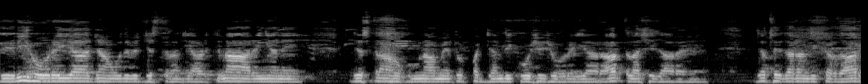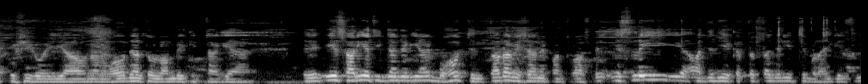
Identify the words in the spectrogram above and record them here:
ਦੇਰੀ ਹੋ ਰਹੀ ਆ ਜਾਂ ਉਹਦੇ ਵਿੱਚ ਜਿਸ ਤਰ੍ਹਾਂ ਦੀਆਂ ਅੜਚਨਾਂ ਆ ਰਹੀਆਂ ਨੇ ਜਿਸ ਤਰ੍ਹਾਂ ਹੁਕਮਨਾਮੇ ਤੋਂ ਭੱਜਣ ਦੀ ਕੋਸ਼ਿਸ਼ ਹੋ ਰਹੀ ਆ ਰਾਹ ਤਲਾਸ਼ੇ ਜਾ ਰਹੇ ਨੇ ਜਥੇਦਾਰਾਂ ਦੀ ਕਰਦਾਰ ਖੁਸ਼ੀ ਹੋਈ ਆ ਉਹਨਾਂ ਨੂੰ ਅਹੁਦਿਆਂ ਤੋਂ ਲਾਂਭੇ ਕੀਤਾ ਗਿਆ ਹੈ। ਤੇ ਇਹ ਸਾਰੀਆਂ ਚੀਜ਼ਾਂ ਜਿਹੜੀਆਂ ਇਹ ਬਹੁਤ ਚਿੰਤਾ ਦਾ ਵਿਸ਼ਾ ਨੇ ਪੰਥ ਵਾਸਤੇ। ਇਸ ਲਈ ਅੱਜ ਦੀ ਇਕੱਤਰਤਾ ਜਿਹੜੀ ਇੱਥੇ ਬੁਲਾਈ ਗਈ ਸੀ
